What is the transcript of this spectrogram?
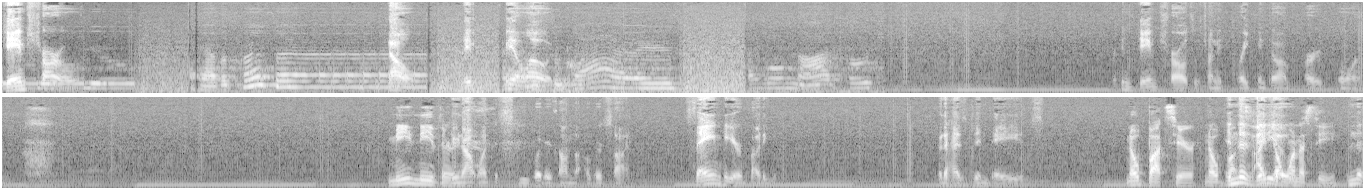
James Charles. have a present. No. Leave me alone. Surprise. I will not hurt fucking James Charles is trying to break into our dorm. Me I neither. do not want to see what is on the other side. Same here, buddy. But it has been days. No butts here. No butts. In the I don't want to see. In the,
